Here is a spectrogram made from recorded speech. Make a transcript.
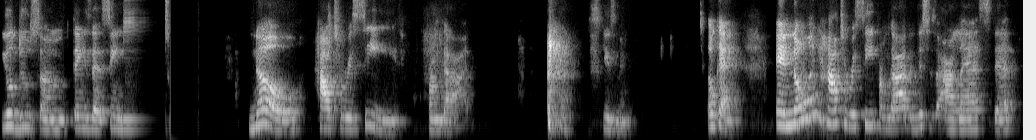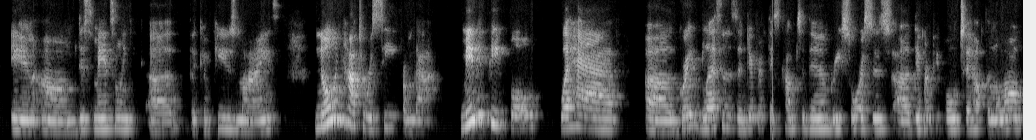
You'll do some things that seems know how to receive from God. Excuse me. Okay. And knowing how to receive from God, and this is our last step in um, dismantling uh, the confused minds, knowing how to receive from God. Many people will have uh, great blessings and different things come to them, resources, uh, different people to help them along.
